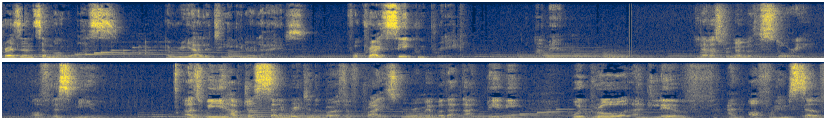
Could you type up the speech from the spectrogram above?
presence among us a reality in our lives. For Christ's sake we pray. Amen. Let us remember the story of this meal as we have just celebrated the birth of Christ, we remember that that baby would grow and live and offer himself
